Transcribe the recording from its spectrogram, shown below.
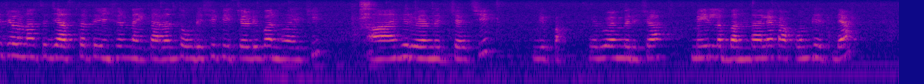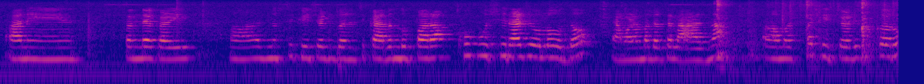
जेवणाचं जास्त टेन्शन नाही कारण थोडीशी खिचडी बनवायची हिरव्या मिरच्याची. हे हिरव्या मिरच्या मी ल- बंधाल्या कापून घेतल्या. आणि संध्याकाळी नुसती खिचडी बनवायची. कारण दुपारा खूप उशिरा जेवलं होतं. त्यामुळे मला त्याला आज ना मस्त खिचडीच करू.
